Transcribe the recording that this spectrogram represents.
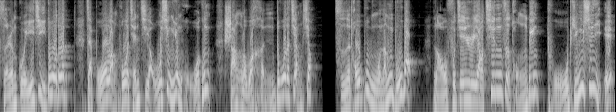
此人诡计多端，在博望坡前侥幸用火攻，伤了我很多的将校。此仇不能不报。老夫今日要亲自统兵，土平新野，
